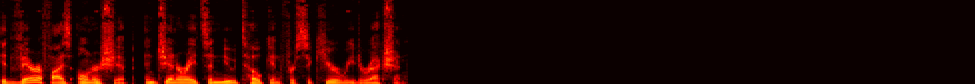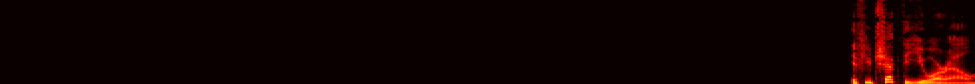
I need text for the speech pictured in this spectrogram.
it verifies ownership and generates a new token for secure redirection. If you check the URL,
